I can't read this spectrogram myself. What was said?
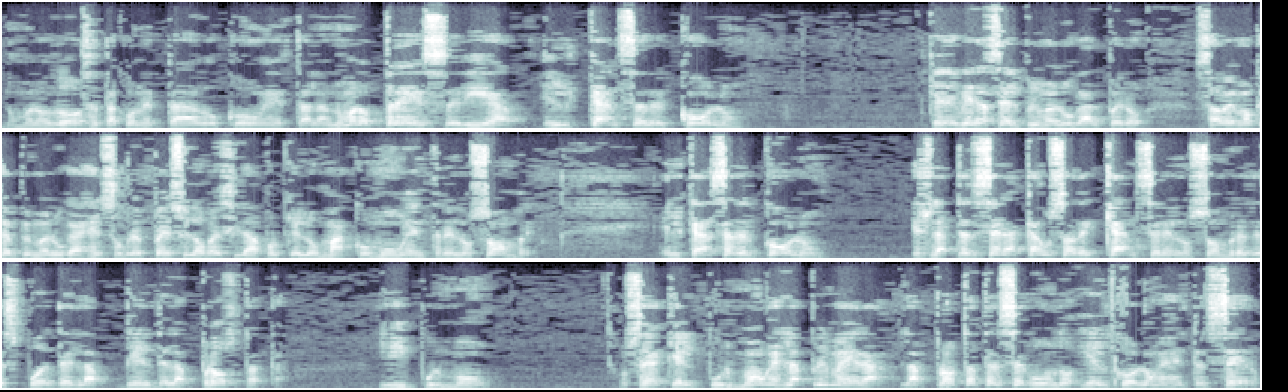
Número dos está conectado con esta. La número tres sería el cáncer del colon, que debería ser el primer lugar, pero sabemos que el primer lugar es el sobrepeso y la obesidad porque es lo más común entre los hombres. El cáncer del colon es la tercera causa de cáncer en los hombres después de la, del de la próstata y pulmón. O sea que el pulmón es la primera, la próstata el segundo y el colon es el tercero.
